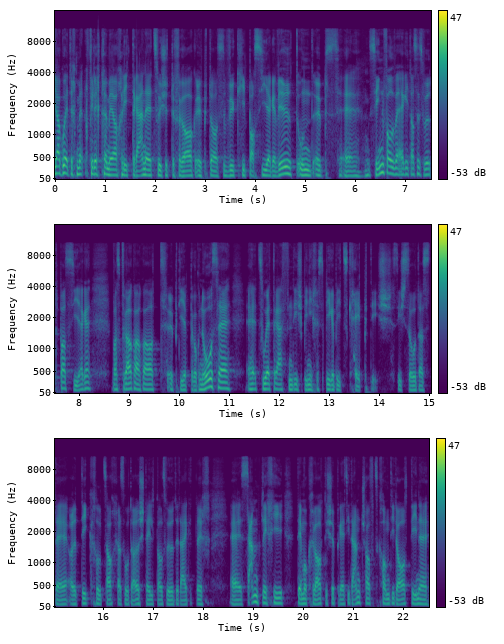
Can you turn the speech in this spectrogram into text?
Ja gut, ich, vielleicht können wir ja ein bisschen trennen zwischen der Frage, ob das wirklich passieren wird und ob es äh, sinnvoll wäre, dass es wird passieren. Was die Frage angeht, ob die Prognose äh, zutreffend ist, bin ich ein bisschen skeptisch. Es ist so, dass der Artikel die Sache so darstellt, als würden eigentlich äh, sämtliche demokratische Präsidentschaftskandidatinnen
